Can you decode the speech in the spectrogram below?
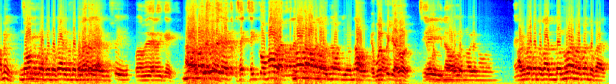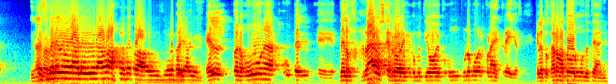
A mí, no, Sí. a mí me la puede tocar, yo no te ¿Te puedo tocar sí. Pues me dijeron que No, a uno no, le no. gusta que le to- se, se incomoda cuando le No, tocan no, no, no, yo no. Es buen no. filiador. Sí, Sí, buen no, filador. yo no, yo no. ¿Eh? A mí me la pueden tocar, los nueve me la pueden tocar. Y no Que si yo le digo ya, le digo abajo, lo meto abajo, si yo lo puedo llevar bien. Él, bueno, hubo una, un- él, eh, de los raros errores que cometió fue un- uno con, con las estrellas, que le tocaron a todo el mundo este año.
